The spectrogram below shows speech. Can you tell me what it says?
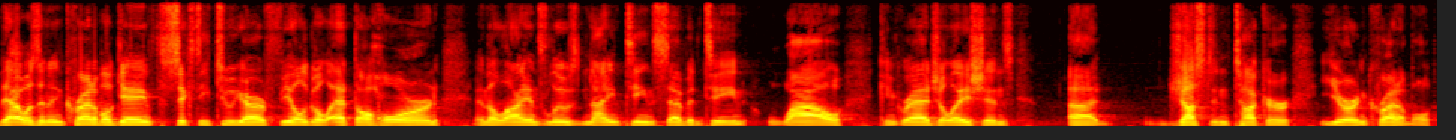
That was an incredible game. 62 yard field goal at the horn, and the Lions lose 19 17. Wow. Congratulations. Uh, Justin Tucker, you're incredible.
